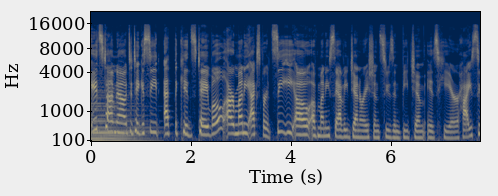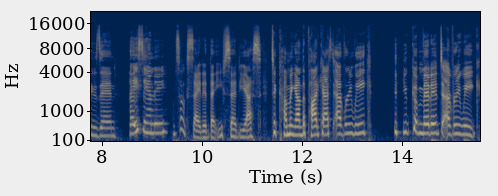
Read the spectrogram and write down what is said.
It's time now to take a seat at the kids' table. Our money expert, CEO of Money Savvy Generation, Susan Beacham, is here. Hi, Susan. Hey, Sandy. I'm so excited that you said yes to coming on the podcast every week. You committed to every week.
